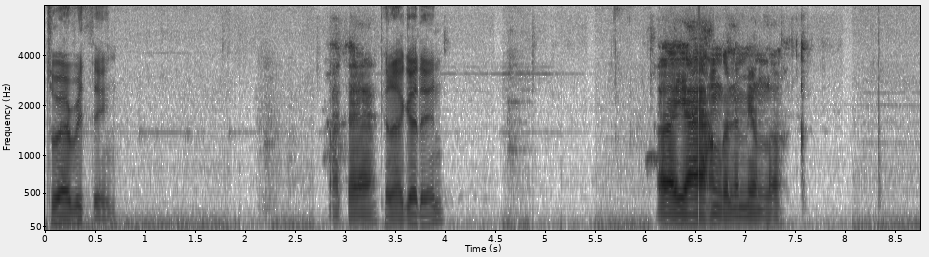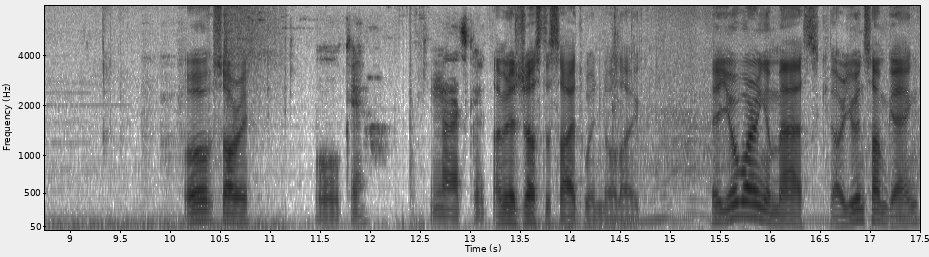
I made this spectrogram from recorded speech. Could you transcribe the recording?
to everything. Okay. Can I get in? Uh, yeah, hang on, let me unlock. Oh, sorry. Okay. No, that's good. I mean, it's just the side window. Like, hey, you're wearing a mask. Are you in some gang?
